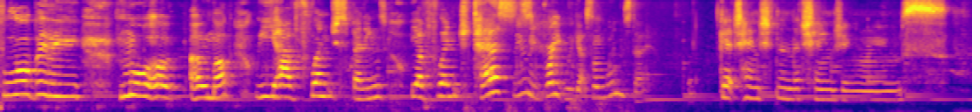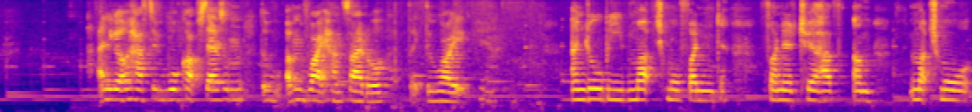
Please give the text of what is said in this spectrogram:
Probably more homework. We have French spellings. We have French tests. The only break we get's on Wednesday. Get changed in the changing rooms. And you'll have to walk upstairs on the on the right hand side or like the right. Yeah. And it'll be much more fun, to, funner to have um much more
